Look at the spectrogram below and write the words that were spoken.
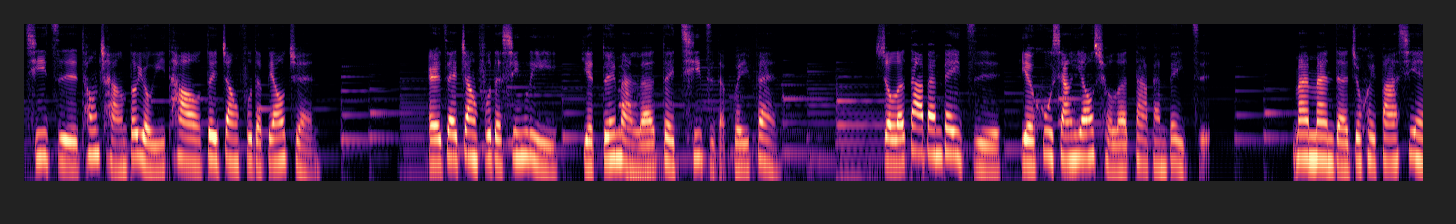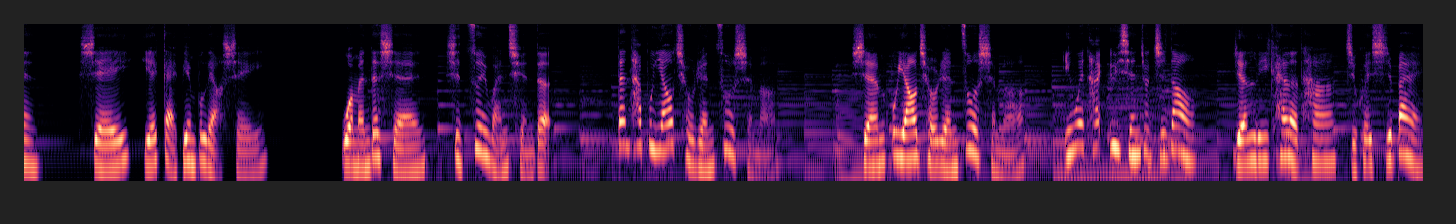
妻子通常都有一套对丈夫的标准。而在丈夫的心里，也堆满了对妻子的规范，守了大半辈子，也互相要求了大半辈子。慢慢的就会发现，谁也改变不了谁。我们的神是最完全的，但他不要求人做什么。神不要求人做什么，因为他预先就知道，人离开了他只会失败，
